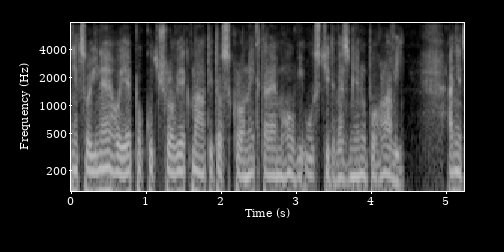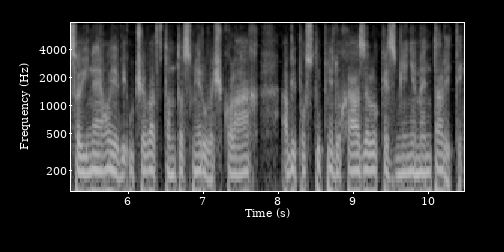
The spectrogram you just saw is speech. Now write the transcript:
Něco jiného je, pokud člověk má tyto sklony, které mohou vyústit ve změnu pohlaví. A něco jiného je vyučovat v tomto směru ve školách, aby postupně docházelo ke změně mentality.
